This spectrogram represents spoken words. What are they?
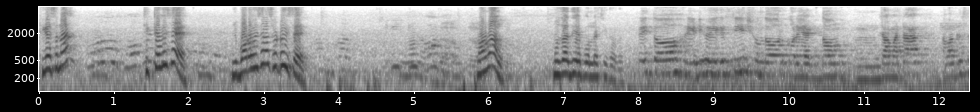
ঠিক আছে না? ঠিকঠাক হয়েছে? বড় হয়েছে না ছোট হয়েছে নর্মাল মোজা দিয়ে পরলে ঠিক হবে। এই তো রেডি হয়ে গেছি, সুন্দর করে একদম জামাটা আমার কাছে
